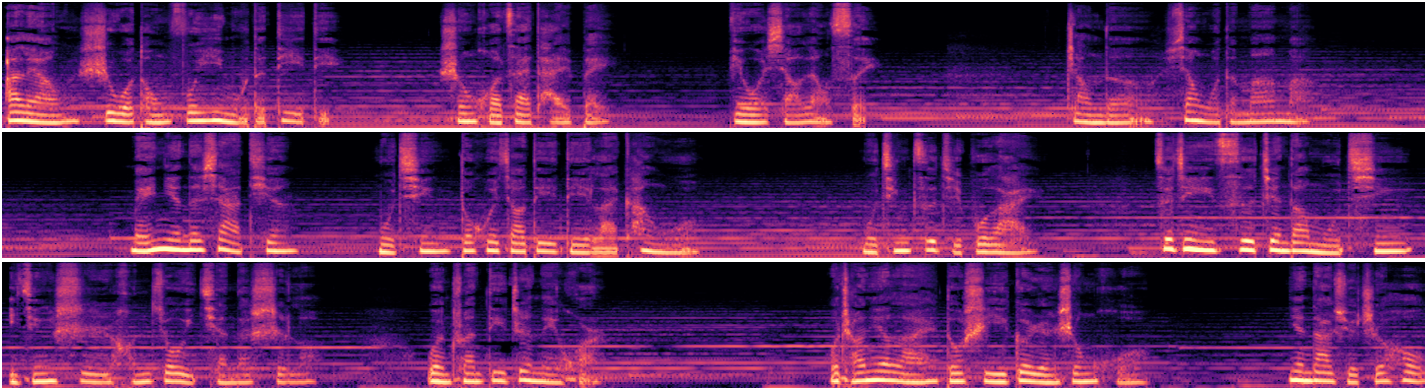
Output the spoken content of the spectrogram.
阿良是我同父异母的弟弟，生活在台北，比我小两岁，长得像我的妈妈。每一年的夏天，母亲都会叫弟弟来看我，母亲自己不来。最近一次见到母亲已经是很久以前的事了，汶川地震那会儿。我常年来都是一个人生活，念大学之后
